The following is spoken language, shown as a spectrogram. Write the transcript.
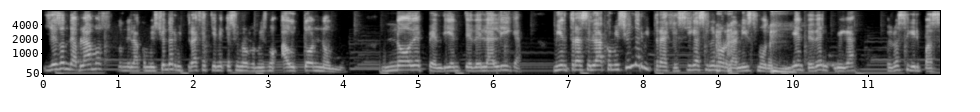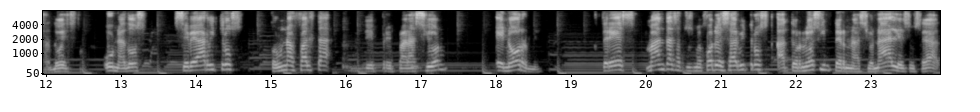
y es donde hablamos, donde la comisión de arbitraje tiene que ser un organismo autónomo, no dependiente de la liga. Mientras la comisión de arbitraje siga siendo un organismo dependiente de la liga, pues va a seguir pasando esto. Una, dos, se ve árbitros con una falta de preparación enorme. Tres, mandas a tus mejores árbitros a torneos internacionales, o sea,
